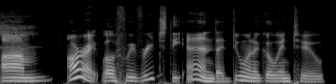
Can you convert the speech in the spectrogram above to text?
Um, all right. Well, if we've reached the end, I do want to go into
